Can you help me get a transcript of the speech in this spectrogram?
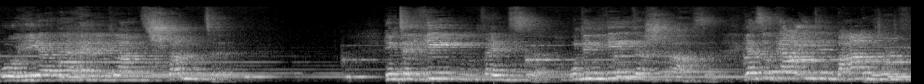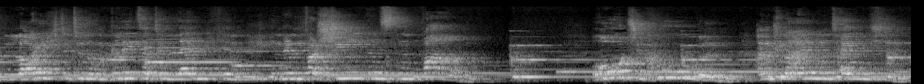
woher der helle Glanz stammte. Hinter jedem Fenster und in jeder Straße, ja sogar in den Bahnhöfen leuchteten und glitterten Lämpchen in den verschiedensten Farben. Rote Kugeln an kleinen Tändchen,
